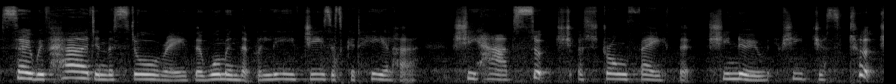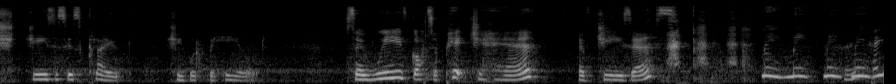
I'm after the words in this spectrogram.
So we've heard in the story the woman that believed Jesus could heal her she had such a strong faith that she knew if she just touched Jesus' cloak, she would be healed. So we've got a picture here of Jesus. Me, me, me, Okay. me.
